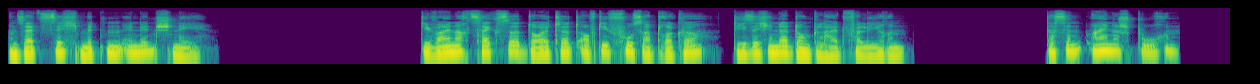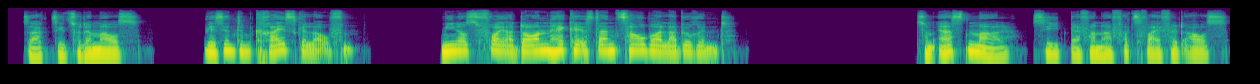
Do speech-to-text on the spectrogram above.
und setzt sich mitten in den Schnee. Die Weihnachtshexe deutet auf die Fußabdrücke, die sich in der Dunkelheit verlieren. Das sind meine Spuren, sagt sie zu der Maus. Wir sind im Kreis gelaufen. Minos Feuerdornhecke ist ein Zauberlabyrinth. Zum ersten Mal sieht Befana verzweifelt aus.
